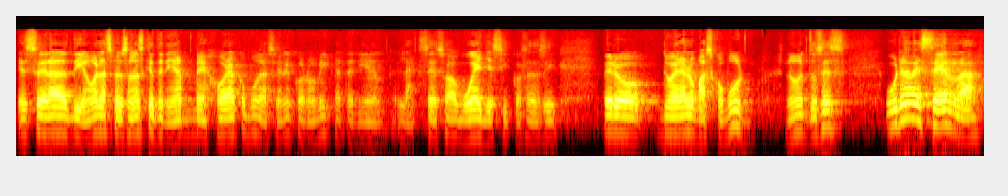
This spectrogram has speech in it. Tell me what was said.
Eso era, digamos, las personas que tenían mejor acomodación económica, tenían el acceso a bueyes y cosas así, pero no era lo más común, ¿no? Entonces, una becerra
